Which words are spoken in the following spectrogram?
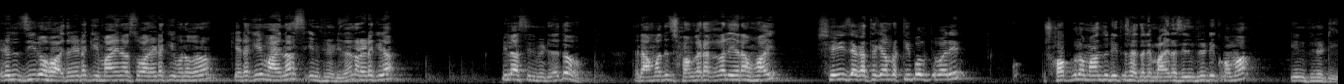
এটা যদি জিরো হয়, তাহলে এটা কি মাইনাস ওয়ান, এটা কি মনে করো? এটা কি মাইনাস ইনফিনিটি, তাই না? এটা কি না? প্লাস ইনফিনিটি, তাই তো? তাহলে আমাদের সংখ্যা রাখাকালে এরম হয়, সেই জায়গা থেকে আমরা কি বলতে পারি? সবগুলো মান যদি নিতে চাই, তাহলে মাইনাস ইনফিনিটি, কমা ইনফিনিটি।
